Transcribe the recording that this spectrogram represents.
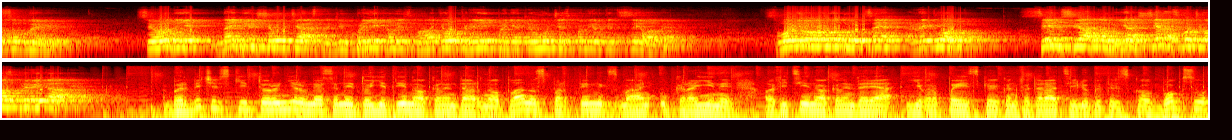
особливі. Сьогодні найбільше учасників приїхали з багатьох країн прийняти участь помірними силами. Свого роду це рекорд. З цим святом я ще раз хочу вас привітати. Бердичівський турнір внесений до єдиного календарного плану спортивних змагань України, офіційного календаря Європейської конфедерації любительського боксу,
